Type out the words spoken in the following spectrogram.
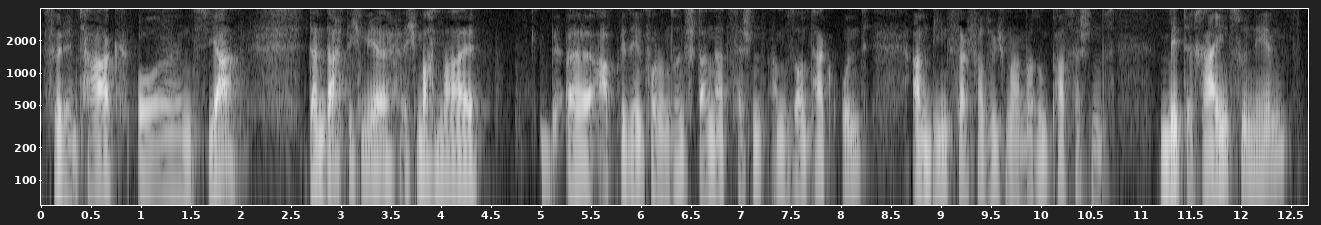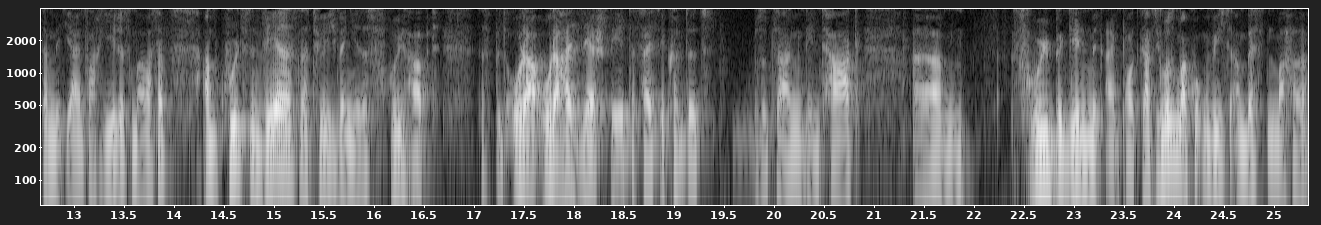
für den Tag. Und ja, dann dachte ich mir, ich mache mal, äh, abgesehen von unseren Standard-Sessions am Sonntag und am Dienstag, versuche ich mal, mal so ein paar Sessions mit reinzunehmen, damit ihr einfach jedes Mal was habt. Am coolsten wäre es natürlich, wenn ihr das früh habt. Das oder, oder halt sehr spät. Das heißt, ihr könntet sozusagen den Tag ähm, früh beginnen mit einem Podcast. Ich muss mal gucken, wie ich es am besten mache.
